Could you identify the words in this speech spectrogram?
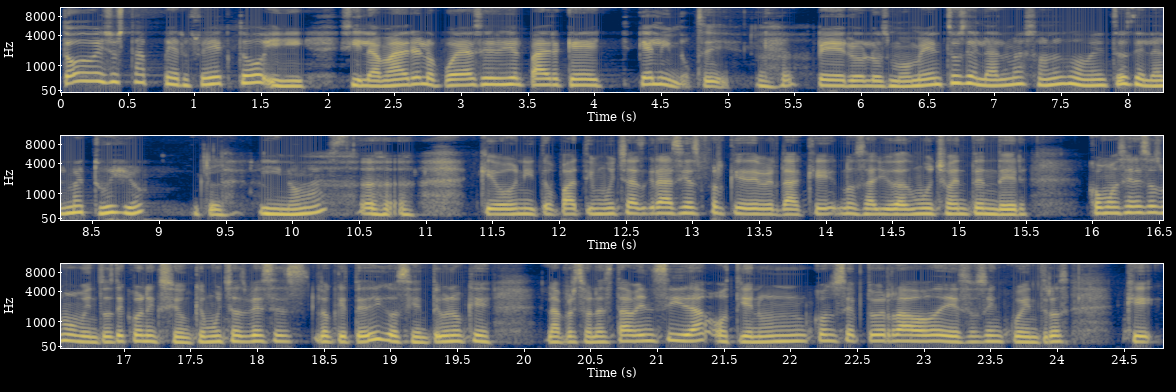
Todo eso está perfecto y si la madre lo puede hacer y el padre, qué, qué lindo. Sí. Pero los momentos del alma son los momentos del alma tuyo. Claro. Y no más. Qué bonito, Pati. Muchas gracias porque de verdad que nos ayudas mucho a entender cómo hacer esos momentos de conexión que muchas veces, lo que te digo, siente uno que la persona está vencida o tiene un concepto errado de esos encuentros que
